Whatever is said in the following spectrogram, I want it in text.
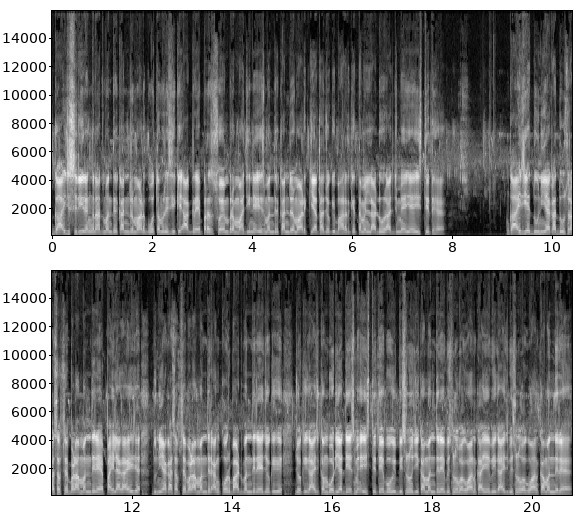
गाइज़ श्री रंगनाथ मंदिर का निर्माण गौतम ऋषि के आग्रह पर स्वयं ब्रह्मा जी ने इस मंदिर का निर्माण किया था, जो कि भारत के तमिलनाडु राज्य में यह स्थित है। गाइज़ ये दुनिया का दूसरा सबसे बड़ा मंदिर है। पहला गाइज़ दुनिया का सबसे बड़ा मंदिर अंकोर बाट मंदिर है, जो कि जो कि गाइज़ कम्बोडिया देश में स्थित है। वो भी विष्णु जी का मंदिर है, विष्णु भगवान का, ये भी गाइज़ विष्णु भगवान का मंदिर है।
